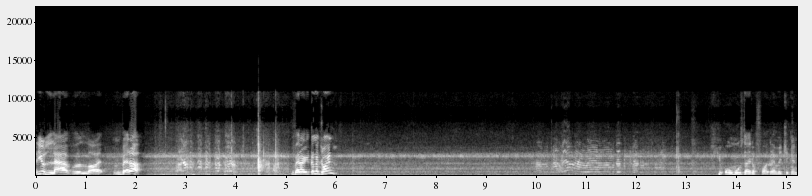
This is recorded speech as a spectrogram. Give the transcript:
You laugh a lot? Vera! Vera, you gonna join? You almost died of 4 damage again.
